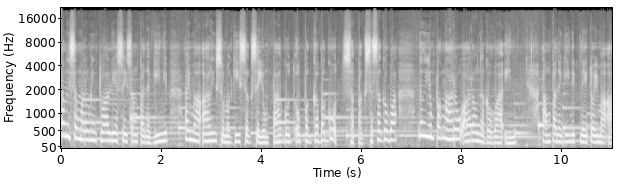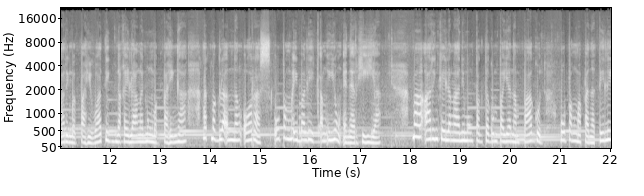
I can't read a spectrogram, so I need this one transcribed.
Ang isang maruming tuwalya sa isang panaginip ay maaaring sumagisag sa iyong pagod o pagkabagot sa pagsasagawa ng iyong pang-araw-araw na gawain. Ang panaginip na ito ay maaaring magpahiwatig na kailangan mong magpahinga at maglaan ng oras upang maibalik ang iyong enerhiya. Maaaring kailanganin mong pagtagumpayan ng pagod upang mapanatili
